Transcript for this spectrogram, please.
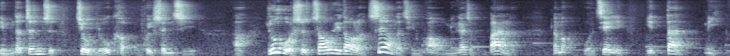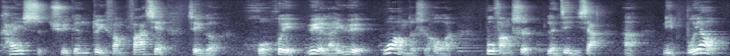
你们的争执就有可能会升级啊。如果是遭遇到了这样的情况，我们应该怎么办呢？那么我建议，一旦你开始去跟对方发现这个。火会越来越旺的时候啊，不妨是冷静一下啊，你不要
